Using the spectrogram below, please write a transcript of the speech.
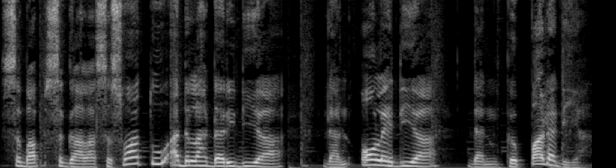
Sebab segala sesuatu adalah dari Dia dan oleh Dia dan kepada Dia.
